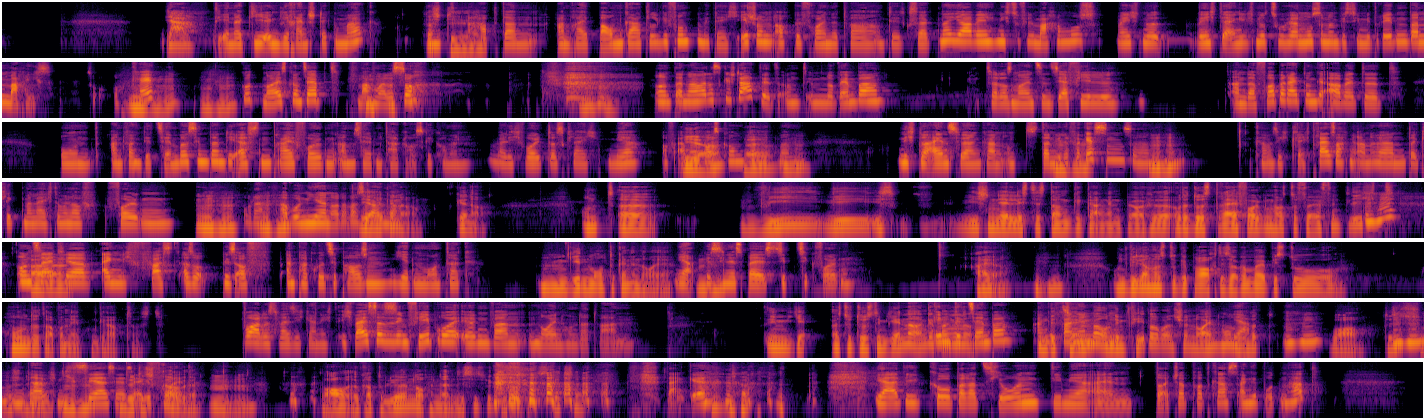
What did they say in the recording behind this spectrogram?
ja, die Energie irgendwie reinstecken mag. Verstehe. Habe dann Amrei Baumgartel gefunden, mit der ich eh schon auch befreundet war. Und die hat gesagt, na ja, wenn ich nicht so viel machen muss, wenn ich nur, wenn ich dir eigentlich nur zuhören muss und ein bisschen mitreden, dann mache ich's. So, okay, Mhm. Mhm. gut, neues Konzept, machen wir das so. Mhm. Und dann haben wir das gestartet. Und im November 2019 sehr viel an der Vorbereitung gearbeitet. Und Anfang Dezember sind dann die ersten drei Folgen am selben Tag rausgekommen, weil ich wollte, dass gleich mehr auf einmal Ja, rauskommt, ja, damit man mhm. nicht nur eins hören kann und dann wieder Mhm. vergessen, sondern kann man sich gleich drei Sachen anhören, dann klickt man leicht einmal auf Folgen Mhm. oder Mhm. abonnieren oder was ja, auch immer. genau, genau. Und äh, wie, wie, ist, wie schnell ist es dann gegangen bei euch? Oder, oder du hast drei Folgen hast du veröffentlicht? Mhm. Und Äh, seither eigentlich fast, also bis auf ein paar kurze Pausen, jeden Montag. Mhm. Jeden Montag eine neue. Ja, Mhm. wir sind jetzt bei 70 Folgen. Ah ja. Mhm. Und wie lange hast du gebraucht, ich sage mal, bis du 100 Abonnenten gehabt hast? Boah, das weiß ich gar nicht. Ich weiß, dass es im Februar irgendwann 900 waren. Im Je also du hast im Jänner angefangen? Im Dezember Im. Dezember und, im Februar waren es schon 900? mhm. Wow, das Mhm, ist und schnell. da habe ich mich sehr, sehr, Ja, sehr das gefreut. Mhm. Wow, gratuliere im Nachhinein. Das ist wirklich, das. Danke. Ja. die Kooperation, die mir ein deutscher Podcast angeboten hat,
